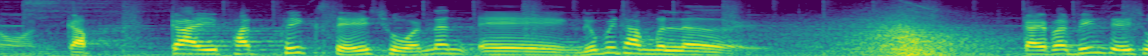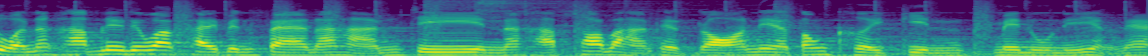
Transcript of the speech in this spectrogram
นอน กับไก่ผัดพริกเสฉวนนั่นเอง เดี๋ยวไปทำกันเลย ไก่ผัดพริกเสฉวนนะครับเรียกได้ว่าใครเป็นแฟนอาหารจีนนะครับชอบอาหารเผ็ดร้อนเนี่ยต้องเคยกินเมนูนี้อย่างแน่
